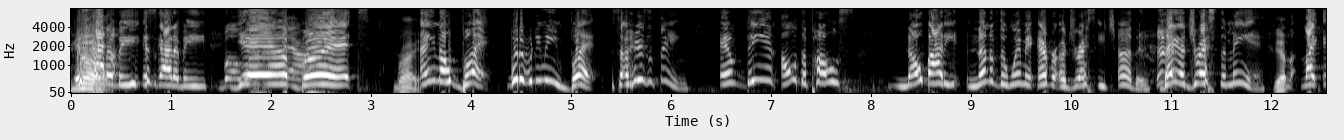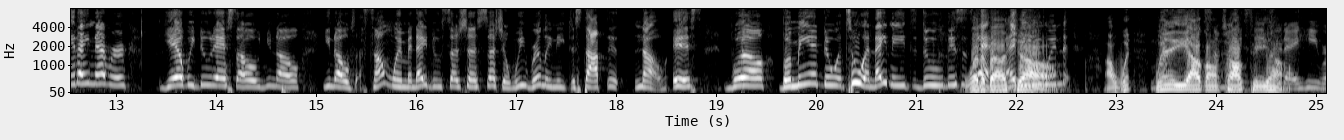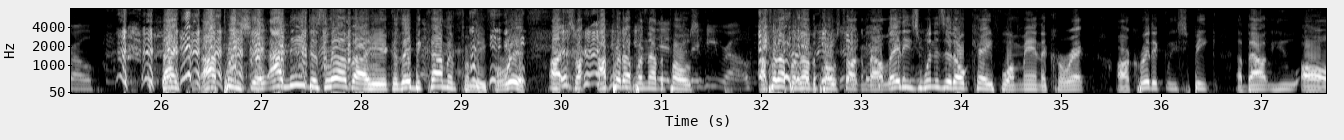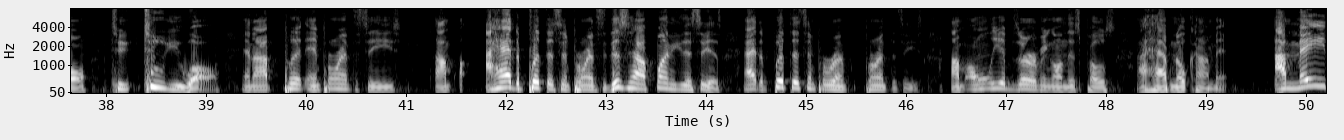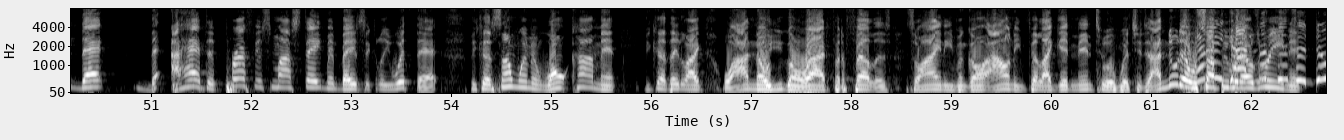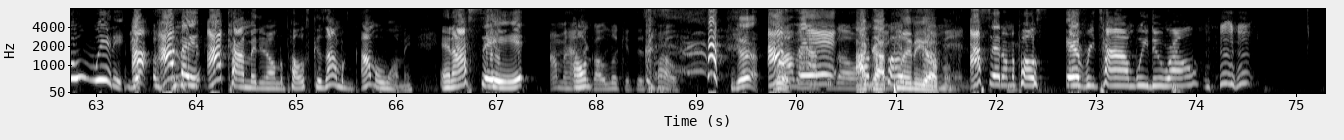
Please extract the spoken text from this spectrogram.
no, It's gotta be. It's gotta be. But yeah, but right. ain't no but. What, what do you mean but? So here's the thing. And then on the post, nobody, none of the women ever address each other. They address the men. Yep. Like it ain't never. Yeah, we do that. So you know, you know, some women they do such such such, and we really need to stop it. No, it's well, but men do it too, and they need to do this. What that. about Maybe we y'all? wouldn't- Uh, when when are y'all gonna Somebody talk to y'all? Today, hero. Thank you. I appreciate. I need this love out here because they be coming for me for real. All right, so I put up He another post. Hero. I put up another post talking about ladies. When is it okay for a man to correct or critically speak about you all to to you all? And I put in parentheses. Um, I had to put this in parentheses. This is how funny this is. I had to put this in parentheses. I'm only observing on this post. I have no comment. I made that. That- I had to preface my statement basically with that because some women won't comment because they like, well, I know you gonna ride for the fellas, so I ain't even going. I don't even feel like getting into it with you. I knew there was some That ain't people got that was nothing reading to do with it. I, I made I commented on the post because I'm a I'm a woman, and I said I'm gonna have on- to go look at this post. Yeah, I look, I'm gonna have said to go. I got plenty of them. I said on the post every time we do wrong.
